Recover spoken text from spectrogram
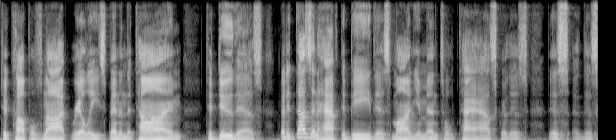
to couples not really spending the time to do this. But it doesn't have to be this monumental task or this this this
